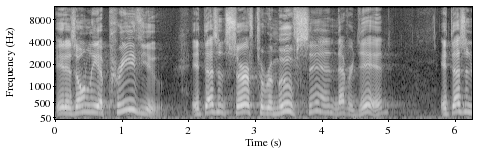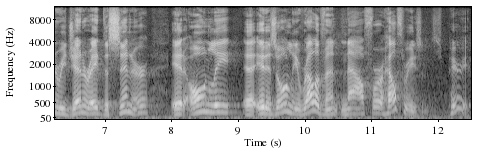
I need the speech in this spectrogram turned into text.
It is only a preview. It doesn't serve to remove sin, never did. It doesn't regenerate the sinner. It, only, uh, it is only relevant now for health reasons, period.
